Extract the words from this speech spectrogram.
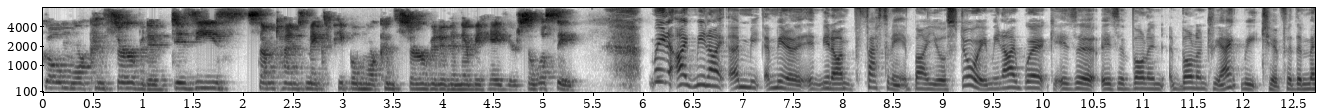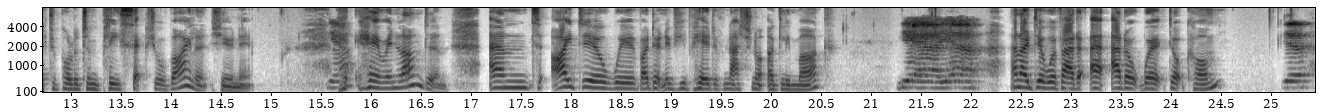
go more conservative. Disease sometimes makes people more conservative in their behavior. So we'll see. I mean, I mean, I, I mean, you uh, know, you know, I'm fascinated by your story. I mean, I work as a as a voluntary outreacher for the Metropolitan Police Sexual Violence Unit. Yeah. Here in London. And I deal with, I don't know if you've heard of National Ugly Mug. Yeah, yeah. And I deal with ad, adultwork.com. Yeah.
